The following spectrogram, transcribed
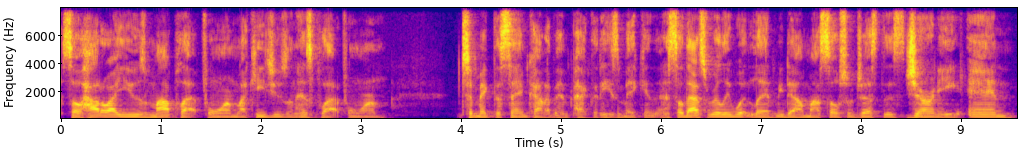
So how do I use my platform like he's using his platform to make the same kind of impact that he's making? And so that's really what led me down my social justice journey. And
